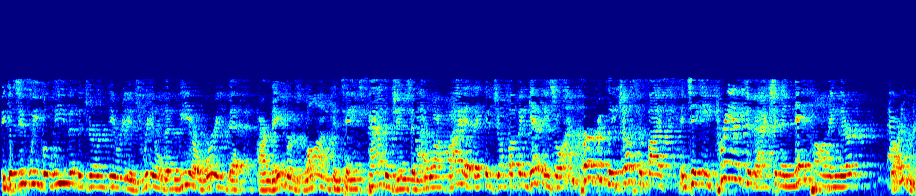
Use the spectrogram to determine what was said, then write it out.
Because if we believe that the germ theory is real, then we are worried that our neighbor's lawn contains pathogens and I walk by it, they could jump up and get me. So I'm perfectly justified in taking preemptive action and napalming their garden.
